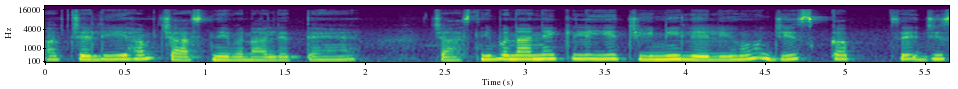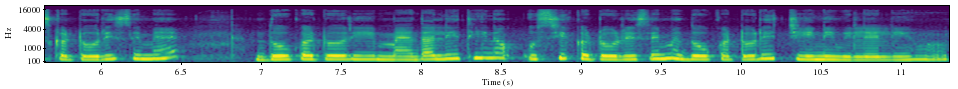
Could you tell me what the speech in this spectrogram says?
अब चलिए हम चाशनी बना लेते हैं। चाशनी बनाने के लिए ये चीनी ले ली हूँ। जिस कप से, जिस कटोरी से मैं दो कटोरी मैदा ली थी ना, उसी कटोरी से मैं दो कटोरी चीनी भी ले ली हूँ।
